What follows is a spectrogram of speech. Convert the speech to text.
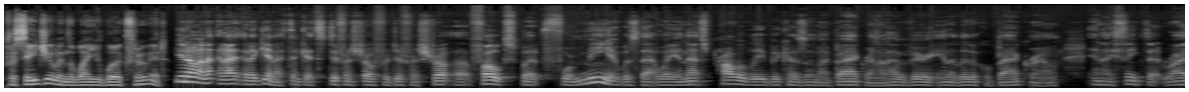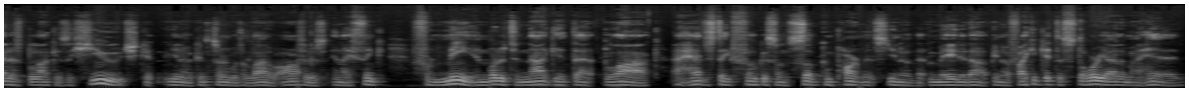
procedural in the way you work through it. You know, and, and, I, and again, I think it's different stroke for different stro- uh, folks, but for me, it was that way. And that's probably because of my background. I have a very analytical background. And I think that writer's block is a huge, you know, concern with a lot of authors. And I think for me, in order to not get that block, I had to stay focused on subcompartments, you know, that made it up. You know, if I could get the story out of my head,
